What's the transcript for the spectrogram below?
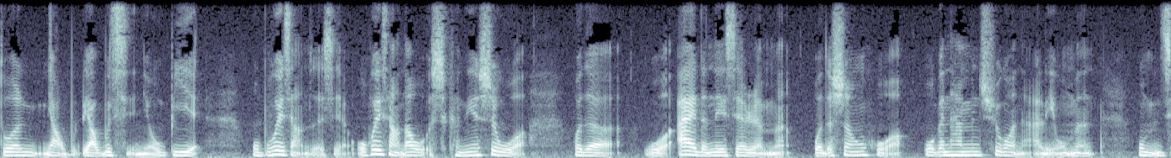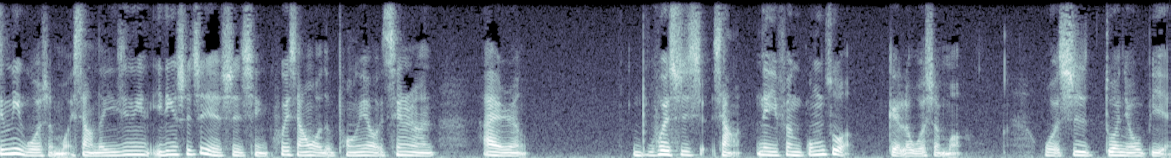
多了不了不起牛逼，我不会想这些，我会想到我是肯定是我我的我爱的那些人们，我的生活，我跟他们去过哪里，我们我们经历过什么，想的一定一定是这些事情，会想我的朋友、亲人、爱人，不会是想那一份工作给了我什么，我是多牛逼，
